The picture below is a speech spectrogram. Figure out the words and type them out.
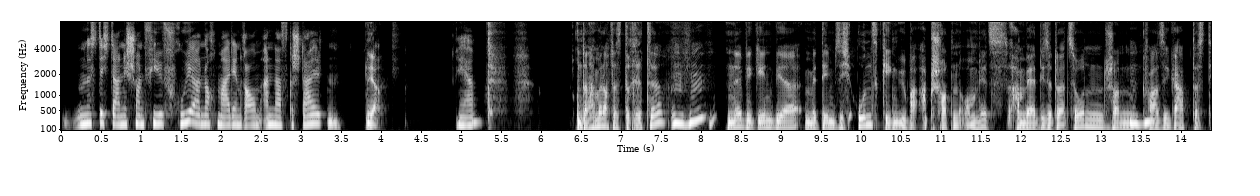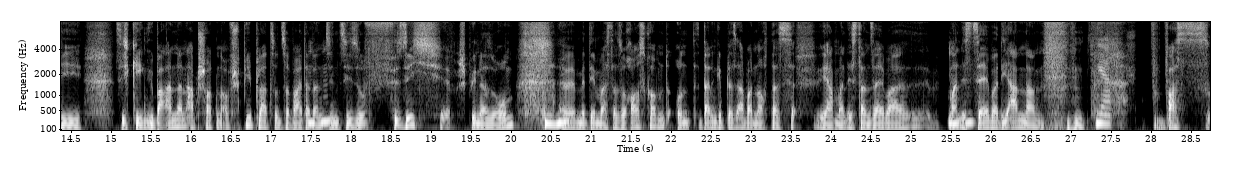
müsste ich da nicht schon viel früher nochmal den Raum anders gestalten? Ja. Ja. Und dann haben wir noch das dritte. Mhm. Ne, wie gehen wir mit dem sich uns gegenüber abschotten um? Jetzt haben wir die Situation schon mhm. quasi gehabt, dass die sich gegenüber anderen abschotten auf Spielplatz und so weiter. Dann mhm. sind sie so für sich, spielen da so rum mhm. äh, mit dem, was da so rauskommt. Und dann gibt es aber noch das, ja, man ist dann selber, man mhm. ist selber die anderen. Ja. Was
